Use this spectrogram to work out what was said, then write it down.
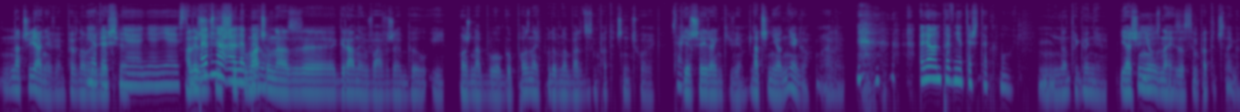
znaczy ja nie wiem, pewno wy Ja wiecie. nie, nie, nie jestem ale pewna, rzeczywiście ale tłumaczył był. nas e, granym Wawrze był i można było go poznać. Podobno bardzo sympatyczny człowiek. Z Tak. pierwszej ręki wiem. Znaczy nie od niego, ale Ale on pewnie też tak mówi. no tego nie wiem. Ja się nie uznaję za sympatycznego.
